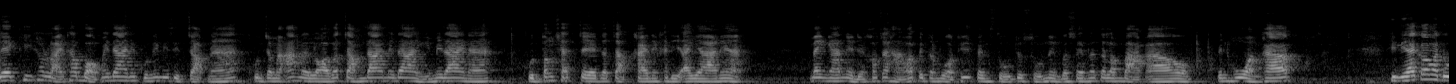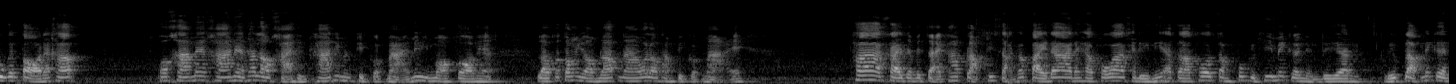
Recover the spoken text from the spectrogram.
เลขที่เท่าไหร่ถ้าบอกไม่ได้นี่คุณไม่มีสิทธิ์จับนะ คุณจะมาอ้างลอยๆว่าจำได้ไม่ได้อย่างนี้ไม่ได้นะ คุณต้องชัดเจนจะจับใครในคดีอาญาเนี่ย ไม่งั้นเนี่ยเดี๋ยวเขาจะหาว่าเป็นตำรวจที่เป็น 0.01%แล้วจะลำบากเอา เป็นห่วงครับ ทีนี้ก็มาดูกันต่อนะครับพ่อค้าแม่ค้าเนี่ยถ้าเราขายสินค้าที่มันผิดกฎหมาย ไม่มีมอกเนี่ยเราก็ต้องยอมรับนะว่าเราทำผิดกฎหมาย ถ้าใครจะไปจ่ายค่าปรับที่ศาลก็ไปได้นะครับ เพราะว่าคดีนี้อัตราโทษจำคุกอยู่ที่ไม่เกิน 1 เดือน หรือปรับไม่เกิน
